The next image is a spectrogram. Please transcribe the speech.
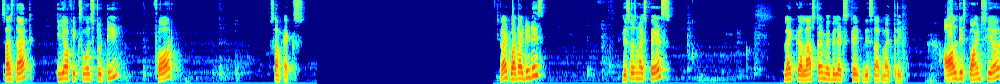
such that t of x equals to t for some x. Right, what I did is this was my space like uh, last time maybe let us take these are my 3. All these points here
